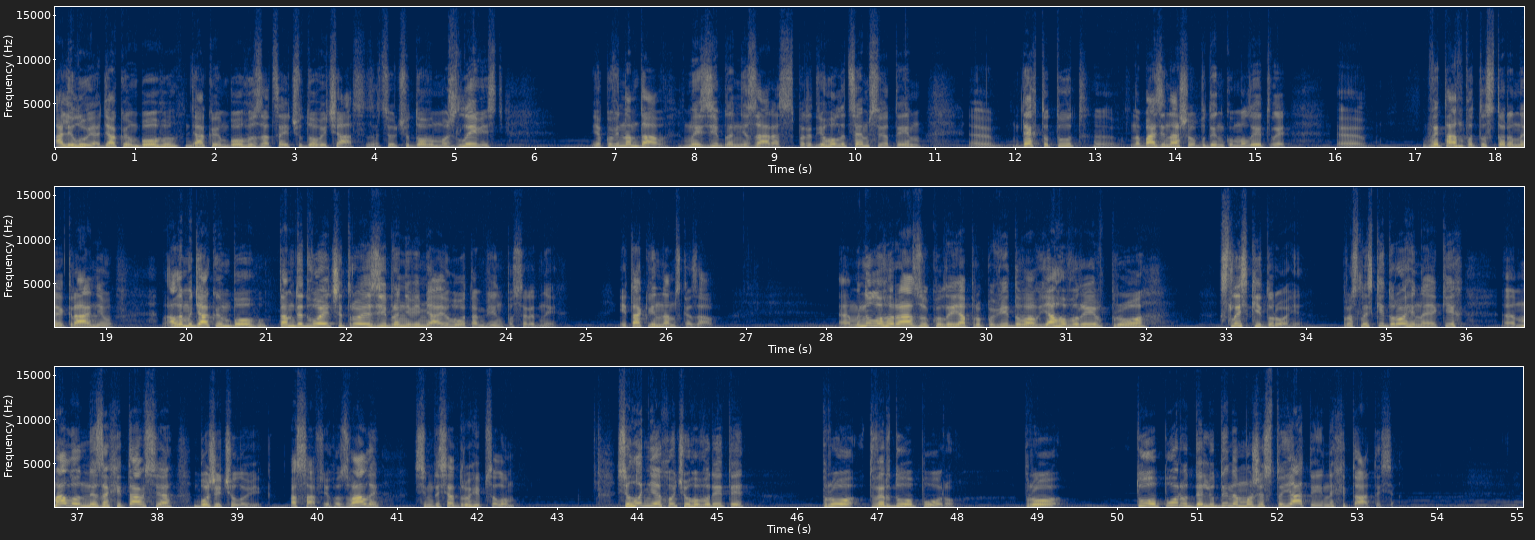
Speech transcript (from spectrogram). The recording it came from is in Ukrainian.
Алілуя! Дякуємо Богу, дякуємо Богу за цей чудовий час, за цю чудову можливість, яку Він нам дав. Ми зібрані зараз перед Його лицем святим. Е, Дехто тут, е, на базі нашого будинку молитви, е, ви там по ту сторону екранів. Але ми дякуємо Богу. Там, де двоє чи троє зібрані в ім'я Його, там Він посеред них. І так Він нам сказав. Е, Минулого разу, коли я проповідував, я говорив про слизькі дороги, про слизькі дороги, на яких е, мало не захитався Божий чоловік. Асаф його звали, 72-й псалом. Сьогодні я хочу говорити про тверду опору, про ту опору, де людина може стояти і не хитатися.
